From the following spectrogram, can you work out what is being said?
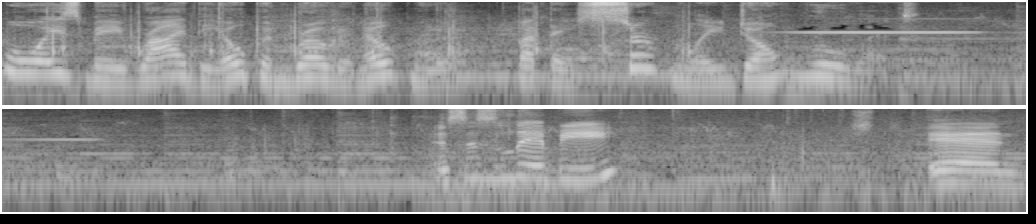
boys may ride the open road in Oatman, but they certainly don't rule it. This is Libby. And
